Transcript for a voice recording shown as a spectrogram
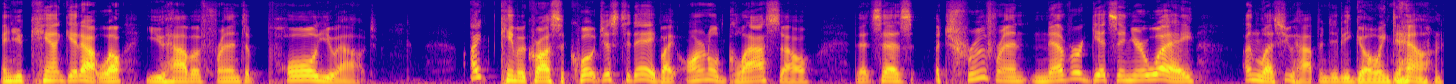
and you can't get out? Well, you have a friend to pull you out. I came across a quote just today by Arnold Glasow that says, A true friend never gets in your way unless you happen to be going down.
